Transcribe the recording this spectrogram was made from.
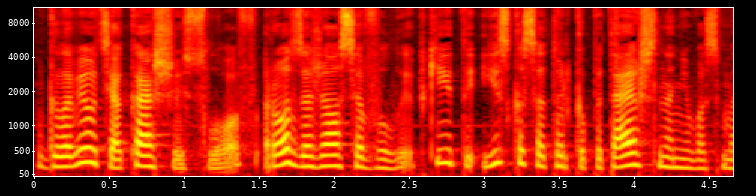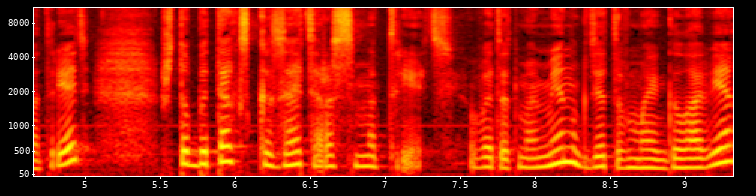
В голове у тебя каша из слов, рот зажался в улыбке, и ты искоса только пытаешься на него смотреть, чтобы, так сказать, рассмотреть. В этот момент где-то в моей голове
